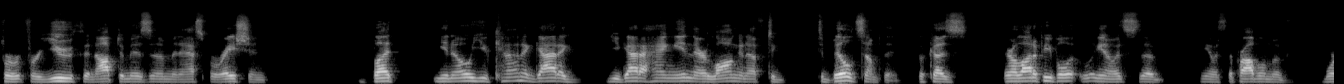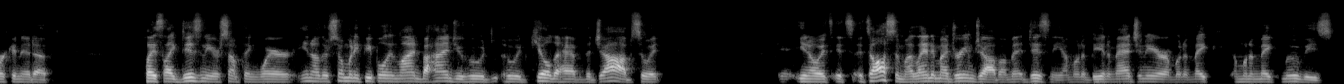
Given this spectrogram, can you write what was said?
for for youth and optimism and aspiration but you know you kind of gotta you gotta hang in there long enough to to build something because there are a lot of people you know it's the you know it's the problem of working at a place like disney or something where you know there's so many people in line behind you who would who would kill to have the job. So it you know it's it's it's awesome. I landed my dream job. I'm at disney. I'm going to be an imagineer. I'm going to make i'm going to make movies.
